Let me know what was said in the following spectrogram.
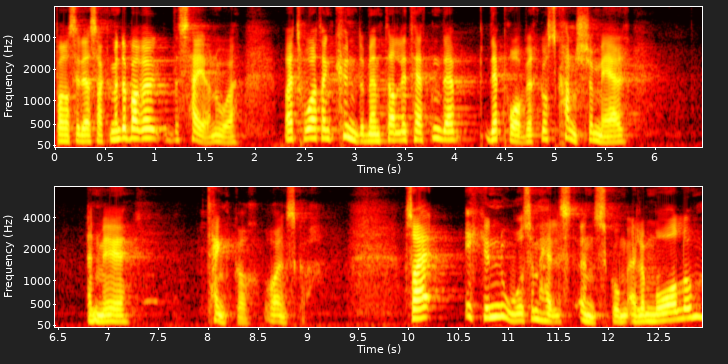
bare si det jeg har sagt. Men det, bare, det sier noe. Og jeg tror at den kundementaliteten det, det påvirker oss kanskje mer enn vi tenker og ønsker så jeg ikke noe som helst ønske om eller mål om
